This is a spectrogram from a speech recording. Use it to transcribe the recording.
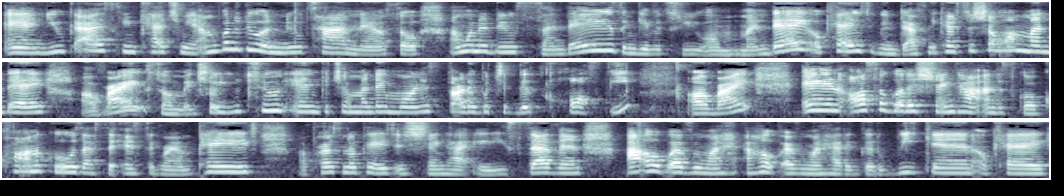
And you guys can catch me. I'm going to do a new time now. So I'm going to do Sundays and give it to you on Monday. Okay, so you can definitely catch the show on Monday. All right, so make sure you tune in. Get your Monday morning started with your good coffee. All right, and also go to Shanghai underscore Chronicles. That's the Instagram page. My personal page is Shanghai 87. I hope everyone. I hope everyone had a good weekend. Okay,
